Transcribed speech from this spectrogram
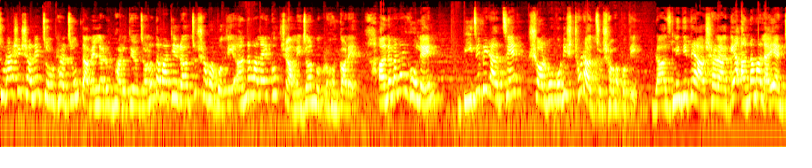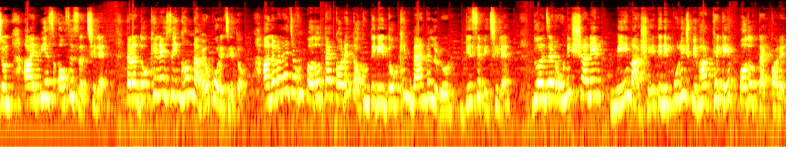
চুরাশি সালে চৌঠা জুন তামিলনাড়ুর ভারতীয় জনতা পার্টির রাজ্য সভাপতি আন্নামালাই কুপস্বামী জন্মগ্রহণ করেন আন্নামালাই হলেন বিজেপি রাজ্যের সর্বকনিষ্ঠ রাজ্য সভাপতি। রাজনীতিতে আসার আগে আন্নামালাই একজন আইপিএস অফিসার ছিলেন। তারা দক্ষিণে সিংহম নামেও পরিচিত। আনামালাই যখন পদত্যাগ করেন, তখন তিনি দক্ষিণ ব্যাঙ্গালুরুর ডিসিপি ছিলেন। দু হাজার উনিশ সালের মে মাসে তিনি পুলিশ বিভাগ থেকে পদত্যাগ করেন।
